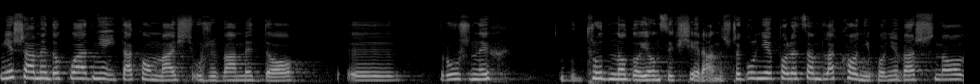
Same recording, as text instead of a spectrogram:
Mieszamy dokładnie i taką maść używamy do y, różnych trudno gojących się ran. Szczególnie polecam dla koni, ponieważ no,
